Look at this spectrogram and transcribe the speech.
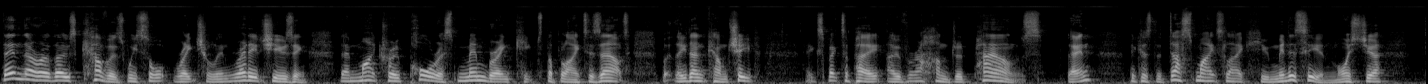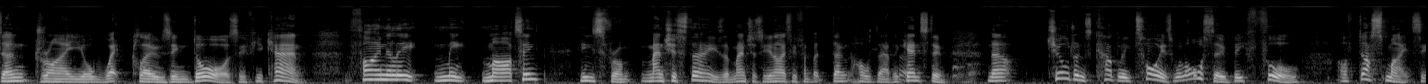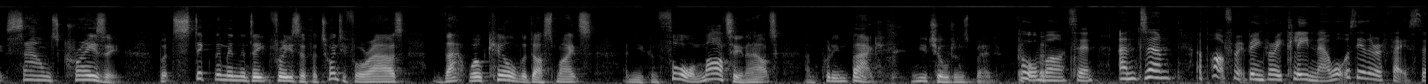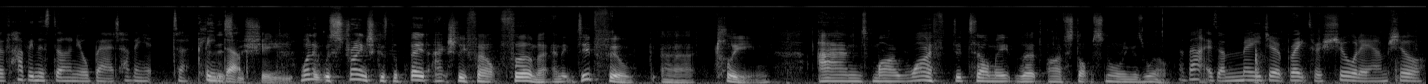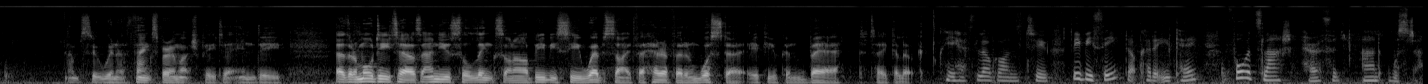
Then there are those covers we saw Rachel in Redditch using. Their microporous membrane keeps the blighters out, but they don't come cheap. Expect to pay over £100. Then, because the dust mites like humidity and moisture, don't dry your wet clothes indoors if you can. Finally, meet Martin. He's from Manchester. He's a Manchester United fan, but don't hold that against him. Now, children's cuddly toys will also be full of dust mites. It sounds crazy, but stick them in the deep freezer for 24 hours. That will kill the dust mites, and you can thaw Martin out and put him back in your children's bed. Poor Martin. And um, apart from it being very clean now, what was the other effects of having this done on your bed, having it uh, cleaned this up? machine. Well, it was strange because the bed actually felt firmer and it did feel uh, clean. And my wife did tell me that I've stopped snoring as well. That is a major breakthrough, surely, I'm sure. Absolute winner. Thanks very much, Peter, indeed. Uh, there are more details and useful links on our BBC website for Hereford and Worcester if you can bear to take a look. Yes, log on to bbc.co.uk forward slash Hereford and Worcester.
